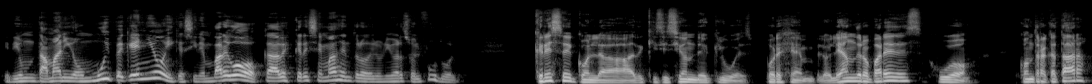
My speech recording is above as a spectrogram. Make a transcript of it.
que tiene un tamaño muy pequeño y que sin embargo cada vez crece más dentro del universo del fútbol. Crece con la adquisición de clubes. Por ejemplo, Leandro Paredes jugó contra Qatar,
